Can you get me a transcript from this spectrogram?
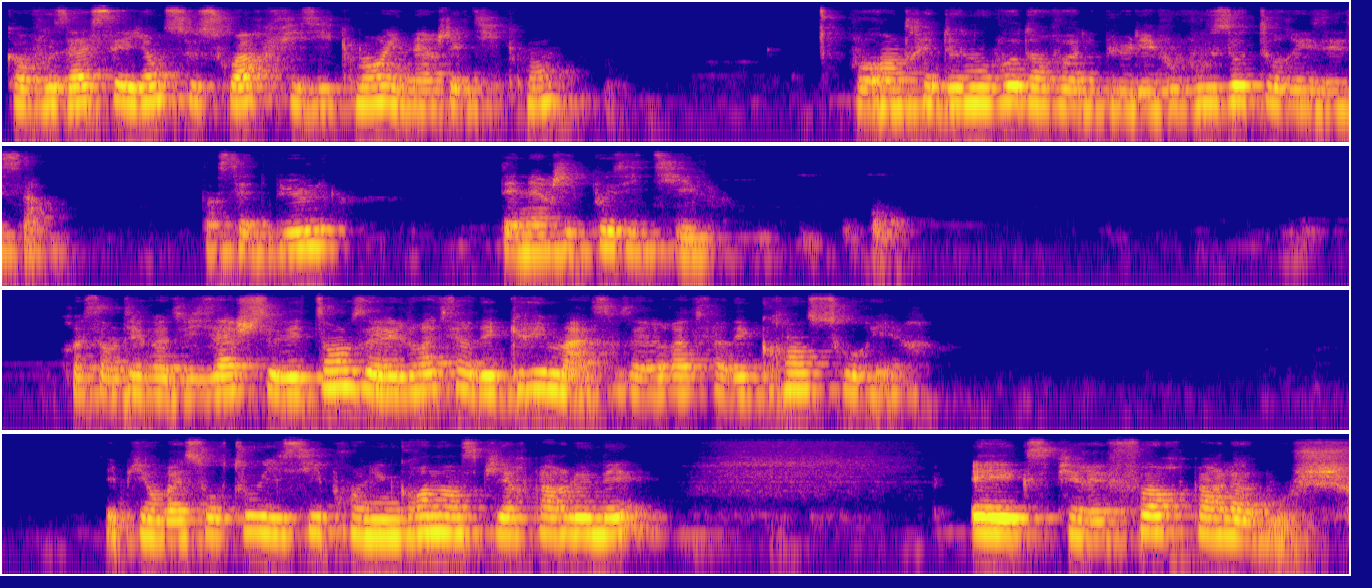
quand vous asseyant ce soir physiquement, énergétiquement, vous rentrez de nouveau dans votre bulle et vous vous autorisez ça, dans cette bulle d'énergie positive. Ressentez votre visage se détendre, vous avez le droit de faire des grimaces, vous avez le droit de faire des grands sourires. Et puis on va surtout ici prendre une grande inspire par le nez et expirer fort par la bouche.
